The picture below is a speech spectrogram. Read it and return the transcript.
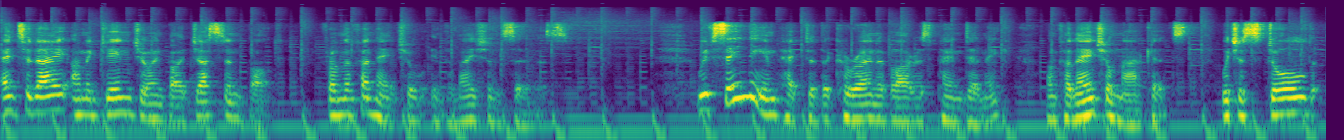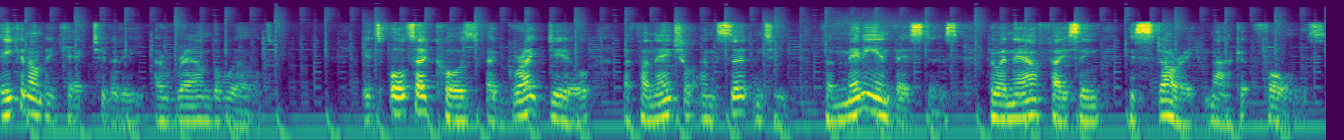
And today I'm again joined by Justin Bott from the Financial Information Service. We've seen the impact of the coronavirus pandemic on financial markets, which has stalled economic activity around the world. It's also caused a great deal of financial uncertainty for many investors who are now facing historic market falls.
